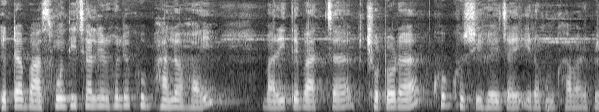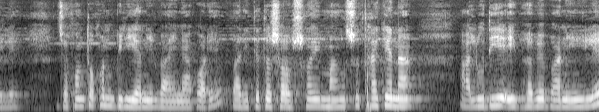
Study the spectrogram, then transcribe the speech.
এটা বাসমতি চালের হলে খুব ভালো হয়। বাড়িতে বাচ্চা, ছোটরা খুব খুশি হয়ে যায় এরকম খাবার পেলে। যখন তখন বিরিয়ানির বায়না করে। বাড়িতে তো সবসময় মাংস থাকে না। আলু দিয়ে এইভাবে বানিয়ে নিলে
